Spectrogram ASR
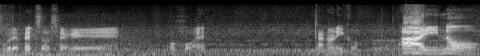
cubrepecho, o sea que... Ojo, eh. Canónico. ¡Ay, no!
